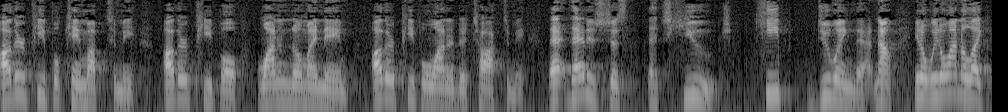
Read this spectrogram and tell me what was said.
Other people came up to me. Other people wanted to know my name. Other people wanted to talk to me. That, that is just, that's huge. Keep doing that. Now, you know, we don't want to like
